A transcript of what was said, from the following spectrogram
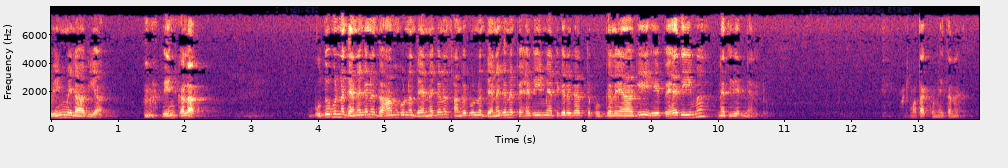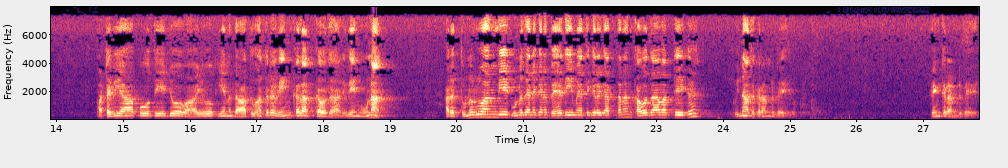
වෙන් වෙලා ගියා. වෙන් කළා. බුදු ගුණ දැනගෙන දහම් ගුණ දැනගෙන සංඝ ගුණ දැනගෙන පැහැදීම ඇති කරගත්ත පුද්ගලයාගේ ඒ පැහැදීම නැති වෙන්නේ නැල්ලු. මට මතක් වුණේ එතන. පඨවි ආපෝ තේජෝ වායෝ කියන ධාතු හතර වෙන් කළක් කවදා හරි වෙන් වුණා. අර තුනුරුවන්ගේ ගුණ දැනගෙන පැහැදීම ඇති කරගත්තා නම් කවදාවත් ඒක විනාශ කරන්න බැහැ. වෙන් කරන්න බෑ.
